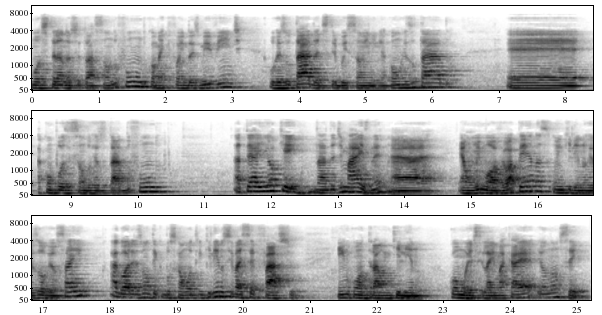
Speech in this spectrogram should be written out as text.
mostrando a situação do fundo, como é que foi em 2020, o resultado, a distribuição em linha com o resultado, é, a composição do resultado do fundo até aí, ok, nada demais, né? É, é um imóvel apenas, o inquilino resolveu sair, agora eles vão ter que buscar um outro inquilino. Se vai ser fácil encontrar um inquilino como esse lá em Macaé, eu não sei.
